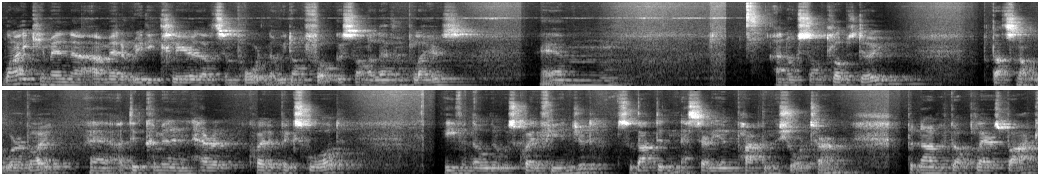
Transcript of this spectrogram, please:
when I came in, I made it really clear that it's important that we don't focus on 11 players. Um, I know some clubs do, that's not what we're about. Uh, I did come in and inherit quite a big squad even though there was quite a few injured. So that didn't necessarily impact in the short term. But now we've got players back,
